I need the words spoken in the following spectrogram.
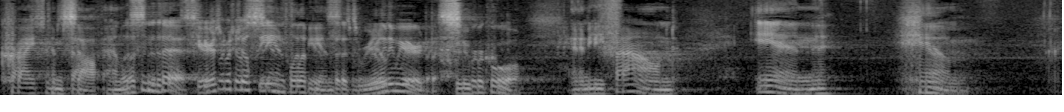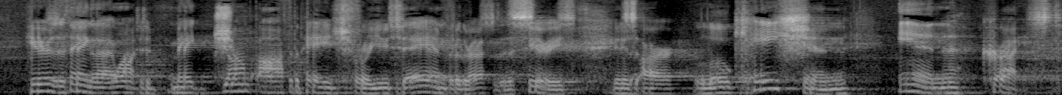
Christ himself. And listen to this. Here's what you'll see in Philippians that's really weird, but super cool. And be found in him Here's the thing that I want to make jump off the page for you today and for the rest of this series is our location in Christ.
